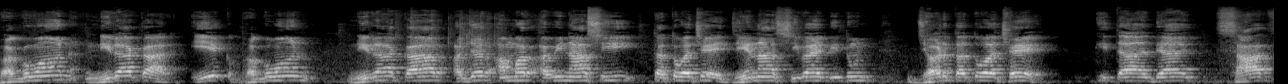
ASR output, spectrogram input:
ભગવાન નિરાકાર, એક ભગવાન નિરાકાર અજર અમર અવિનાશી તત્વ છે, જેના સિવાય બીજું જળ તત્વ છે. ગીતા અધ્યાય સાત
